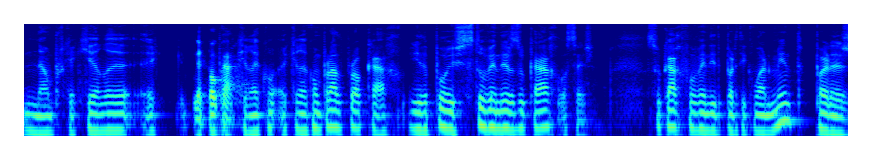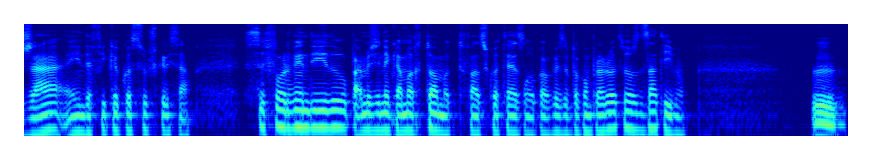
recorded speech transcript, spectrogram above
Não, porque aquilo é, é para o carro. aquilo, é, aquilo é comprado para o carro. E depois, se tu venderes o carro, ou seja, se o carro for vendido particularmente, para já ainda fica com a subscrição. Se for vendido, pá, imagina que é uma retoma que tu fazes com a Tesla ou qualquer coisa para comprar outro, eles desativam. Hum,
